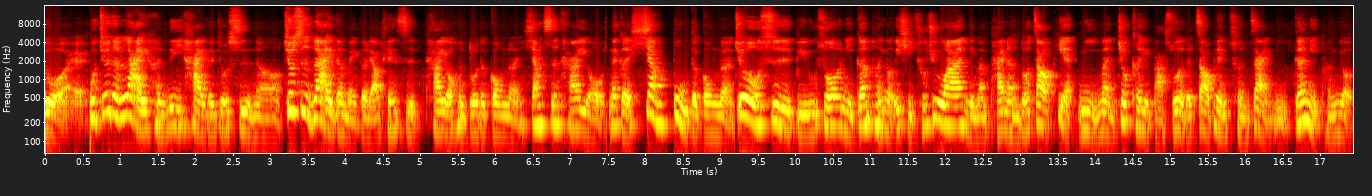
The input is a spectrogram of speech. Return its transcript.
对，我觉得 Line 很厉害的就是呢，就是 Line 的每个聊天室，它有很多的功能，像是它有那个相簿的功能，就是比如说你跟朋友一起出去玩，你们拍了很多照片，你们就可以把所有的照片存在你跟你朋友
